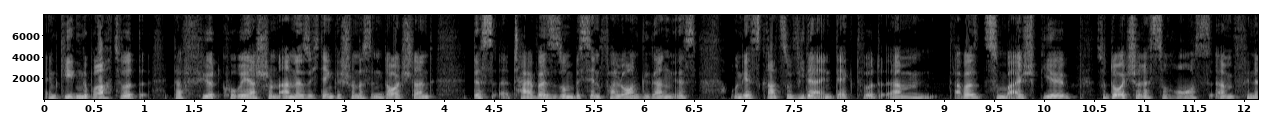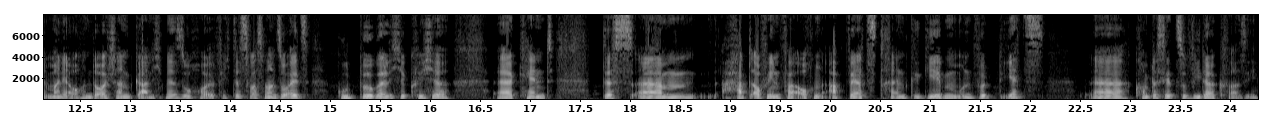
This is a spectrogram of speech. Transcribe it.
entgegengebracht wird, da führt Korea schon an. Also ich denke schon, dass in Deutschland das äh, teilweise so ein bisschen verloren gegangen ist und jetzt gerade so wiederentdeckt wird. Ähm, aber zum Beispiel so deutsche Restaurants ähm, findet man ja auch in Deutschland gar nicht mehr so häufig. Das, was man so als gutbürgerliche Küche äh, kennt, das ähm, hat auf jeden Fall auch einen Abwärtstrend gegeben und wird jetzt äh, kommt das jetzt so wieder quasi.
